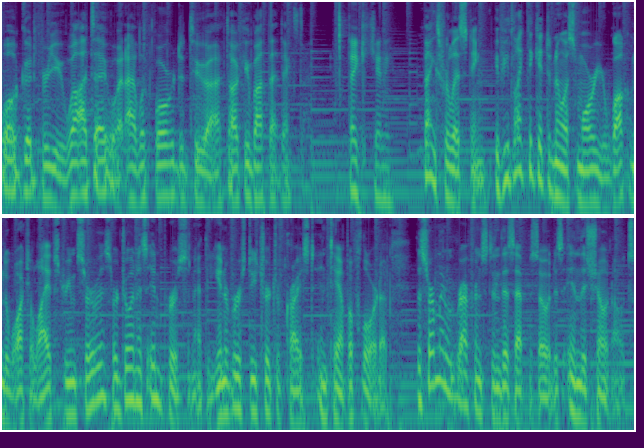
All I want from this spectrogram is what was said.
Well, good for you. Well, I tell you what, I look forward to, to uh, talking about that next time. Thank you, Kenny. Thanks for listening. If you'd like to get to know us more, you're welcome to watch a live stream service or join us in person at the University Church of Christ in Tampa, Florida. The sermon we referenced in this episode is in the show notes.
